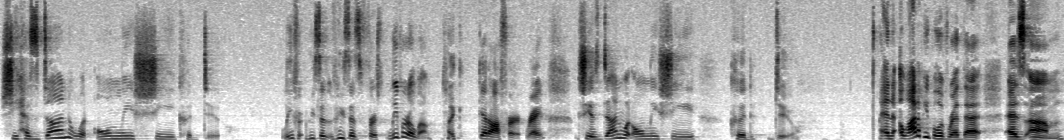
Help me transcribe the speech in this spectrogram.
She has done what only she could do. Leave her, he, says, he says first, leave her alone. Like, get off her, right? She has done what only she could do. And a lot of people have read that as um,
